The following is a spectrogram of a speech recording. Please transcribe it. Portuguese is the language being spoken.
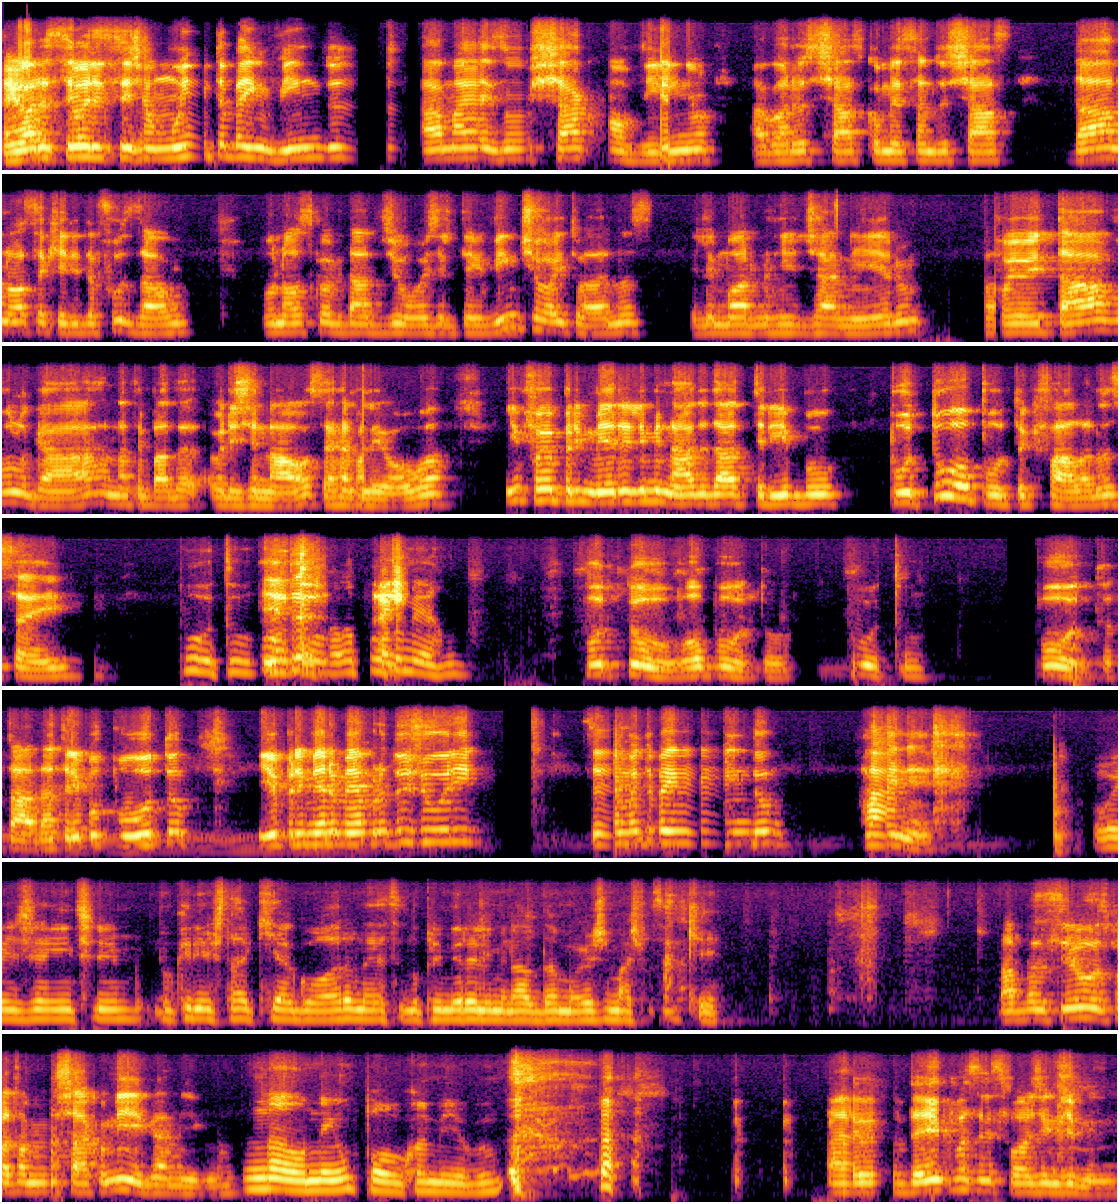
Senhoras e senhores, sejam muito bem-vindos a mais um Chá com Alvinho. Agora os chás, começando os chás da nossa querida Fusão. O nosso convidado de hoje, ele tem 28 anos, ele mora no Rio de Janeiro, foi oitavo lugar na temporada original, Serra Leoa, e foi o primeiro eliminado da tribo Putu ou Puto que fala, não sei. Puto, puto e... fala Puto mesmo. Putu ou Puto? Puto. Puto, tá, da tribo Puto. E o primeiro membro do júri, seja muito bem-vindo, Rainer. Oi, gente. Eu queria estar aqui agora, né, sendo o primeiro eliminado da Merge, mas fazer o quê? Tava ansioso pra tomar chá comigo, amigo? Não, nem um pouco, amigo. ah, eu odeio que vocês fogem de mim.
